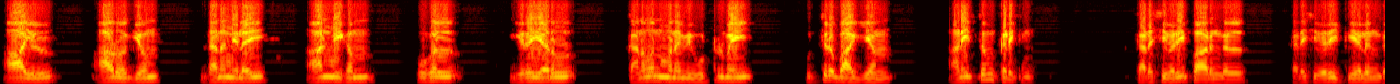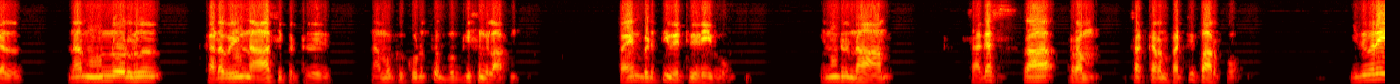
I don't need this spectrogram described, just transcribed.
ஆயுள் ஆரோக்கியம் தனநிலை ஆன்மீகம் புகழ் இறையருள் கணவன் மனைவி ஒற்றுமை உத்திரபாகியம் அனைத்தும் கிடைக்கும். கடைசி வரை பாருங்கள் கடைசி வரை கேளுங்கள். நம் முன்னோர்கள் கடவுளின் ஆசி பெற்று நமக்கு கொடுத்த பொக்கிஷங்களாகும். பயன்படுத்தி வெற்றியடைவோம் இன்று நாம் சகஸ்ராரம் சக்கரம் பற்றி பார்ப்போம். இதுவரை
